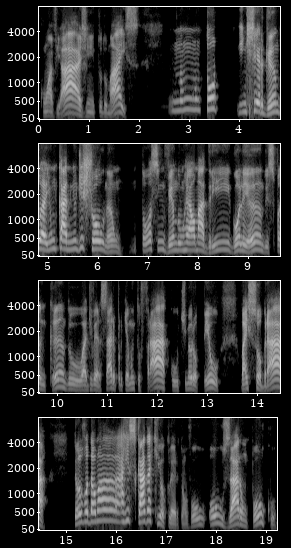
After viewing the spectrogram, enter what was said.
com a viagem e tudo mais, não, estou enxergando aí um caminho de show, não. Estou assim vendo um Real Madrid goleando, espancando o adversário porque é muito fraco, o time europeu vai sobrar. Então eu vou dar uma arriscada aqui, ó, Clériton. Eu vou ousar um pouco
